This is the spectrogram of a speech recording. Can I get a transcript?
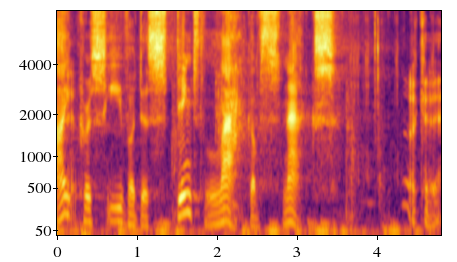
I perceive a distinct lack of snacks. Okay.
